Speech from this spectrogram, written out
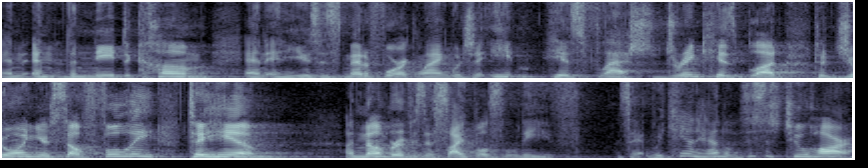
and, and the need to come and, and he uses metaphoric language to eat his flesh, drink his blood, to join yourself fully to him. A number of his disciples leave and say, We can't handle this. This is too hard.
